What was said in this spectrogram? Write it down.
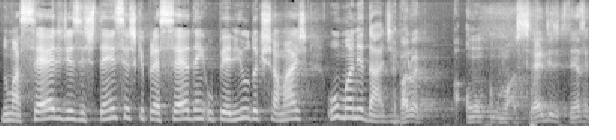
Numa série de existências que precedem o período que chamais humanidade. Reparou? Um- uma série de existências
